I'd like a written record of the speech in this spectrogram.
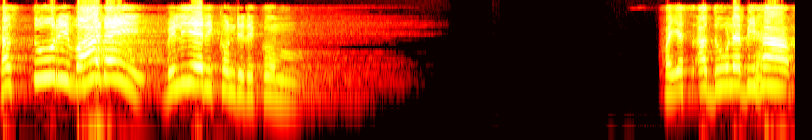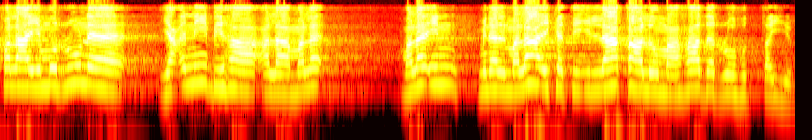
கஸ்தூரி வாடை வெளியேறிக் கொண்டிருக்கும் فيسعدون بها فلا يمرون يعني بها على ملأ ملأ من الملائكة إلا قالوا ما هذا الروح الطيب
